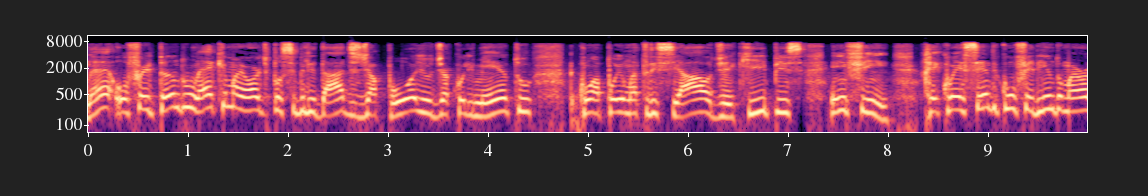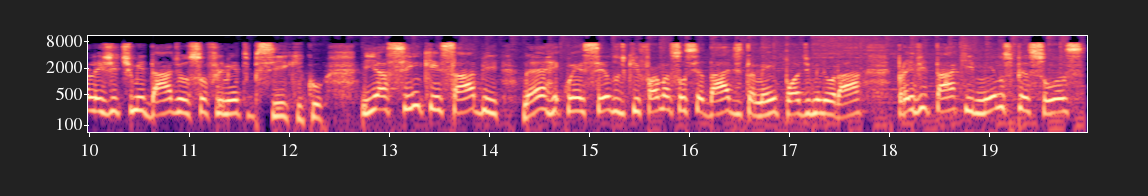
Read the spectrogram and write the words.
né, ofertando um leque maior de possibilidades de apoio, de acolhimento, com apoio matricial de equipes, enfim, reconhecendo e conferindo maior legitimidade ao sofrimento psíquico. E assim, quem sabe, né, reconhecendo de que forma a sociedade também pode melhorar para evitar que menos pessoas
